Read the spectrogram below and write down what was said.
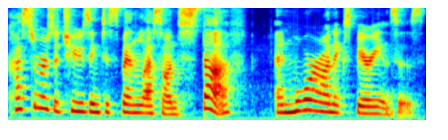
Customers are choosing to spend less on stuff and more on experiences.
